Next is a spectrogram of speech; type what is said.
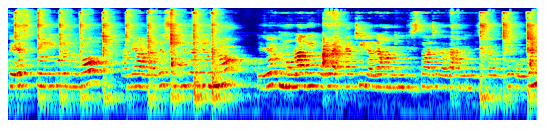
পেস্ট তৈরি করে নেব। আমি আপনাদের সুবিধার জন্য যে নোড়া দিয়ে করে দেখাচ্ছি, যাদের হামেন দিস্তা আছে, তাদের হামেন দিস্তা বুঝে করবেন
